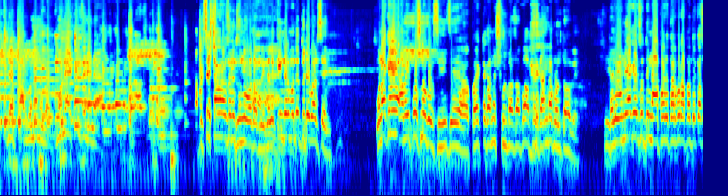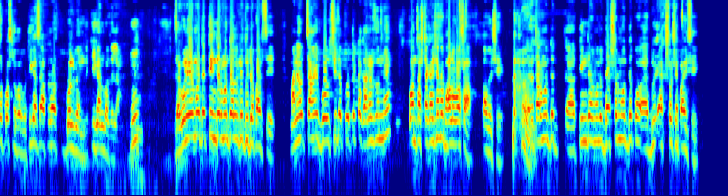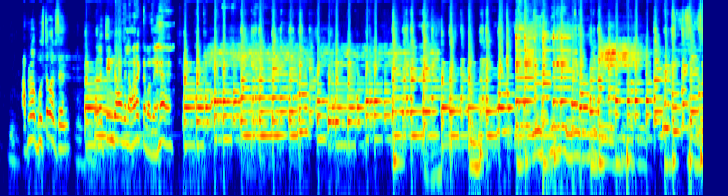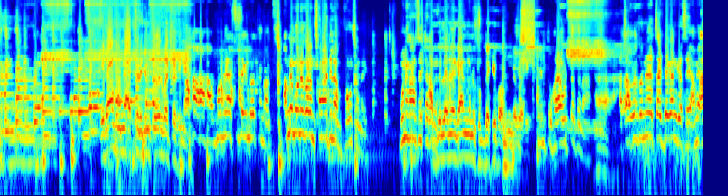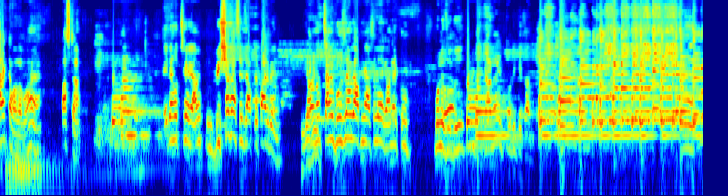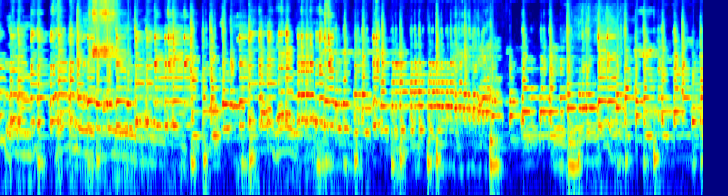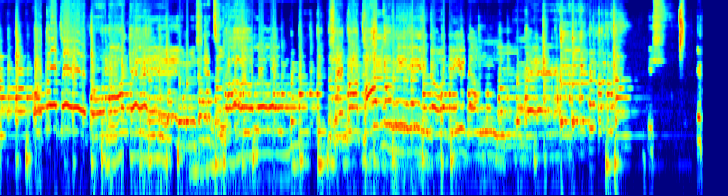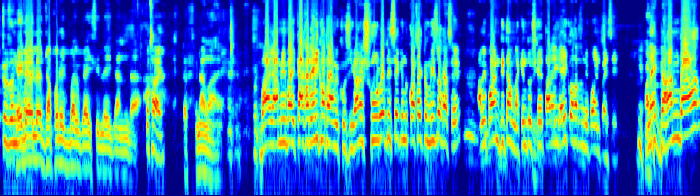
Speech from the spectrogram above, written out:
এটা পারব না নেবার মনে আসতেছে না। চেষ্টা করার জন্য ধন্যবাদ আপনি। তাহলে তিনটার মধ্যে দুটো পারছেন। ওনাকে আমি প্রশ্ন করছি যে কয়েকটা গানের সুর বাজাবো আপনার গানটা বলতে হবে। তাহলে উনি আগে যদি না পারে তারপর আপনাদের কাছে প্রশ্ন করব। ঠিক আছে আপনারা বলবেন কি গান বাজালাম হুম? উনি এর মধ্যে তিনটার মধ্যে অলরেডি দুটো পারছে। মানে হচ্ছে আমি বলছি যে প্রত্যেকটা গানের জন্য পঞ্চাশ টাকা হিসাবে ভালোবাসা পাবে সে। তার মধ্যে তিনটার মধ্যে দেড়শোর মধ্যে একশো সে পাইছে। আপনারা বুঝতে পারছেন? তাহলে তিনটা বাজালাম আর একটা বাজাই হ্যাঁ। এটা মনে আসছে কিন্তু তোর মনে আসছে না। আপনি মনে করেন সময় দিলাম সমস্যা নাই। মনে করার চেষ্টা করেন। আব্দুল্লাহের গানগুলো খুব বেশি পছন্দ করি। কিন্তু হয়ে উঠতেছে না। হ্যাঁ। আচ্ছা আপনার জন্য চারটে গান গেছে আমি আরেকটা বাজাবো হ্যাঁ? পাঁচটা। এটা হচ্ছে আমি বিশ্বাস আছে যে আপনি পারবেন। কারণ হচ্ছে আমি বুঝলাম যে আপনি আসলে গানের খুব মনোযোগী। গানের তরিকে একটুর জন্য এইটা হলো জাফর ইকবাল গাইছিল এই গানটা। কোথায়? একটা সিনেমায় ভাই আমি ভাই কাকার এই কথায় আমি খুশি। গানের সুরও দিছে কিন্তু কথা একটু মিজক আছে। আমি পয়েন্ট দিতাম না কিন্তু সে তার এই- কথার জন্য পয়েন্ট পাইছে। মানে গানটা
